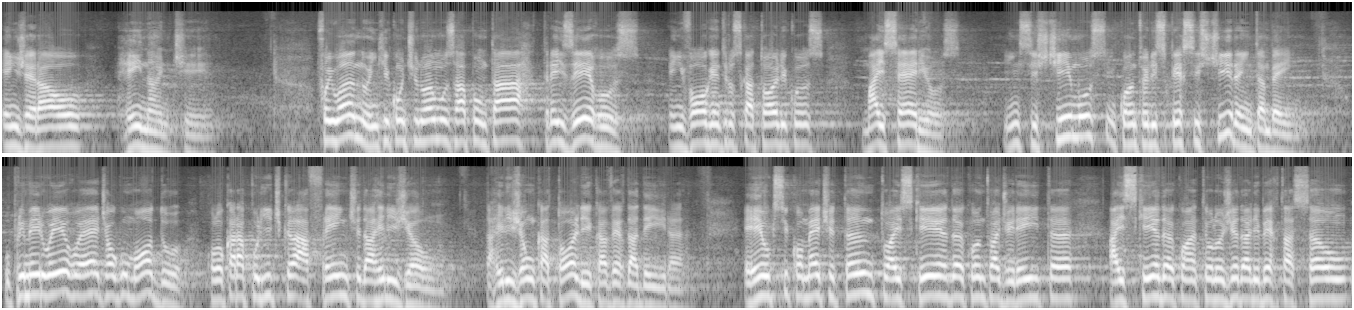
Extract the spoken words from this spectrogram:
em geral reinante. Foi o ano em que continuamos a apontar três erros em voga entre os católicos mais sérios. Insistimos enquanto eles persistirem também. O primeiro erro é, de algum modo, colocar a política à frente da religião, da religião católica verdadeira. É erro que se comete tanto à esquerda quanto à direita, à esquerda com a teologia da libertação,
